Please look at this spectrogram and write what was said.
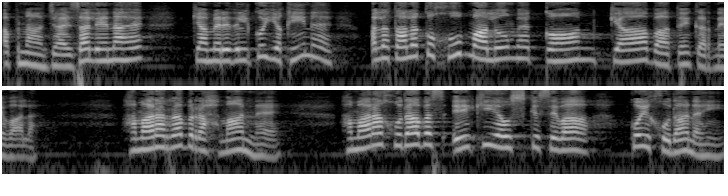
اپنا جائزہ لینا ہے، کیا میرے دل کو یقین ہے اللہ تعالیٰ کو خوب معلوم ہے کون کیا باتیں کرنے والا ہمارا رب رحمان ہے۔ ہمارا خدا بس ایک ہی ہے، اس کے سوا کوئی خدا نہیں۔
